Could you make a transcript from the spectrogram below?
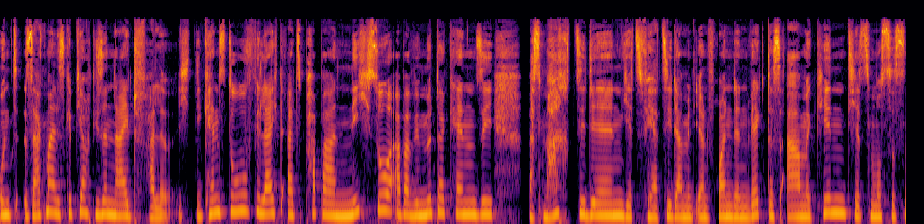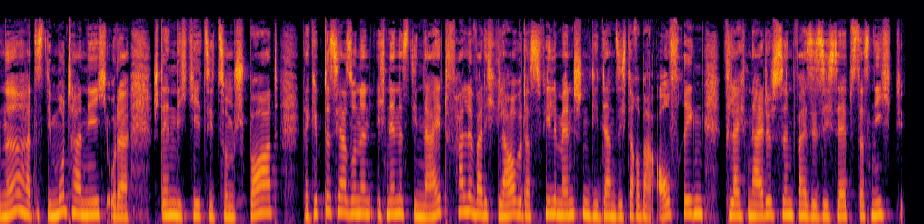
Und sag mal, es gibt ja auch diese Neidfalle. Ich, die kennst du vielleicht als Papa nicht so, aber wir Mütter kennen sie. Was macht sie denn? Jetzt fährt sie da mit ihren Freundinnen weg, das arme Kind. Jetzt muss es, ne, hat es die Mutter nicht oder ständig geht sie zum Sport. Da gibt es ja so einen, ich nenne es die Neidfalle, weil ich glaube, dass viele Menschen, die dann sich darüber aufregen, vielleicht neidisch sind, weil sie sich selbst das nicht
